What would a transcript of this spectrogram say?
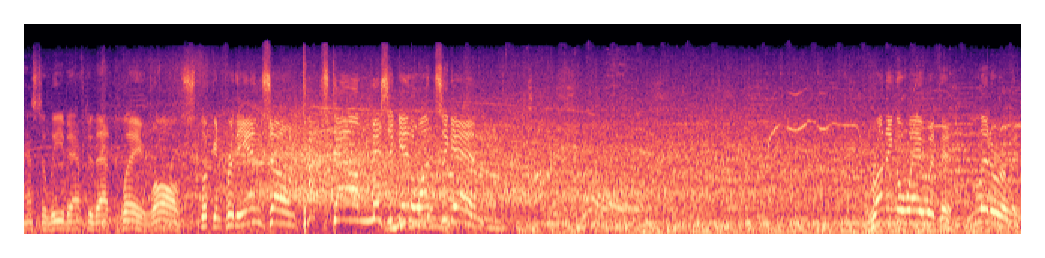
has to leave after that play. Rawls looking for the end zone. Touchdown, Michigan once again. Running away with it, literally.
